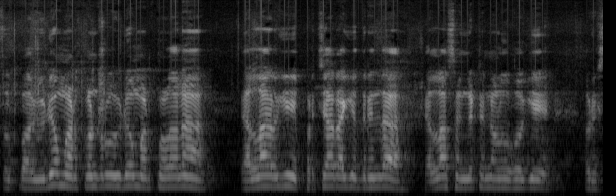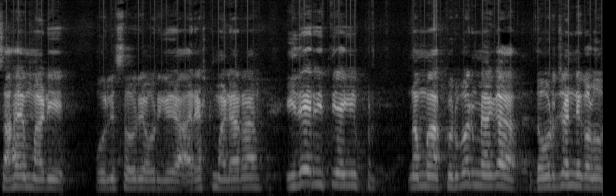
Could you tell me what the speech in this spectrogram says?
ಸ್ವಲ್ಪ ವಿಡಿಯೋ ಮಾಡ್ಕೊಂಡ್ರು ವಿಡಿಯೋ ಮಾಡ್ಕೊಳ್ಳೋಣ ಎಲ್ಲರಿಗೆ ಪ್ರಚಾರ ಆಗಿದ್ದರಿಂದ ಎಲ್ಲ ಸಂಘಟನೆಗಳು ಹೋಗಿ ಅವ್ರಿಗೆ ಸಹಾಯ ಮಾಡಿ ಪೊಲೀಸ್ ಅವ್ರಿಗೆ ಅವರಿಗೆ ಅರೆಸ್ಟ್ ಮಾಡ್ಯಾರ. ಇದೇ ರೀತಿಯಾಗಿ ಪ್ರ- ನಮ್ಮ ಕುರುಬರ್ ಮ್ಯಾಗ ದೌರ್ಜನ್ಯಗಳು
